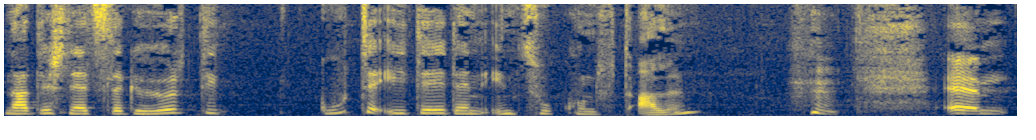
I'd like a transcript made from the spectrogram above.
Nadja Schnetzler, gehört die gute Idee denn in Zukunft allen? Ähm,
